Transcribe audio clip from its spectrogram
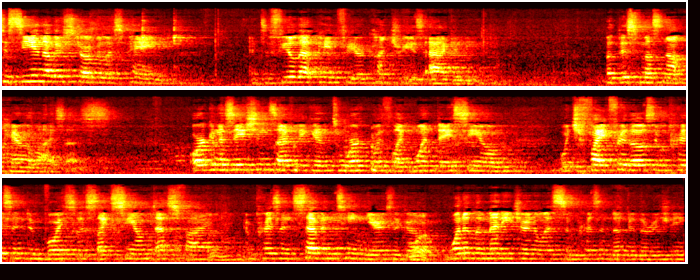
To see another struggle is pain, and to feel that pain for your country is agony. But this must not paralyze us. Organizations I've begun to work with, like One Day Siom, which fight for those imprisoned and voiceless, like Siom Desfai, imprisoned 17 years ago, one of the many journalists imprisoned under the regime.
